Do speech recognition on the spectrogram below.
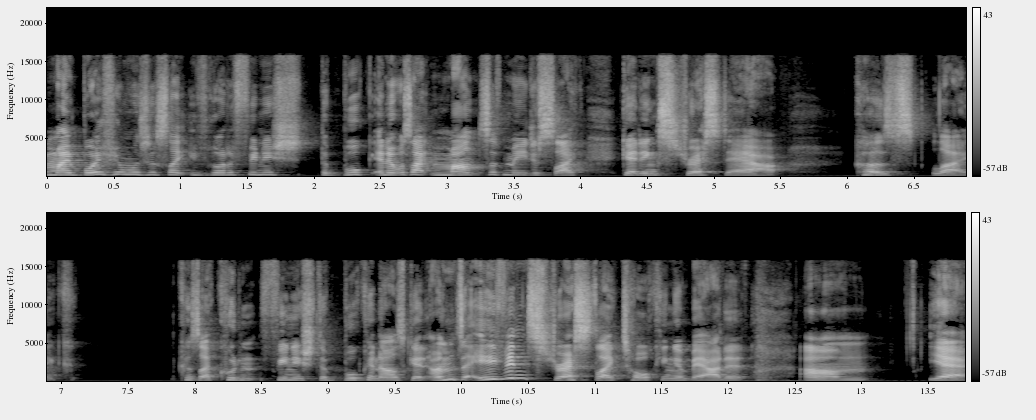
my boyfriend was just like, "You've got to finish the book," and it was like months of me just like getting stressed out because like because I couldn't finish the book and I was getting I'm even stressed like talking about it. Um yeah,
